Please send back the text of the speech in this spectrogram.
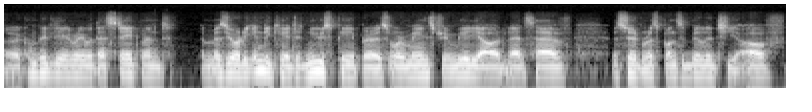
uh, completely agree with that statement. Um, as you already indicated, newspapers or mainstream media outlets have a certain responsibility of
